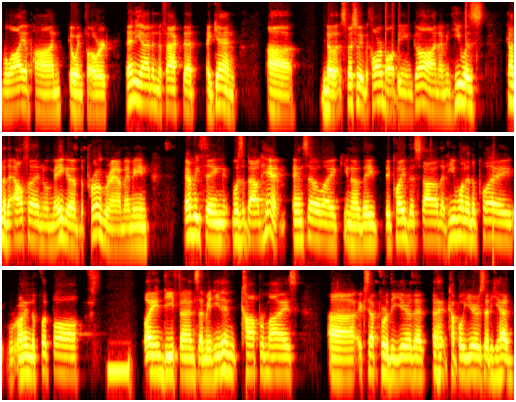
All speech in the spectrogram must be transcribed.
rely upon going forward. Then you add in the fact that again, uh, you know, especially with Harbaugh being gone, I mean, he was kind of the alpha and omega of the program. I mean, everything was about him, and so like you know, they they played the style that he wanted to play, running the football, playing defense. I mean, he didn't compromise. Uh, except for the year that a couple years that he had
